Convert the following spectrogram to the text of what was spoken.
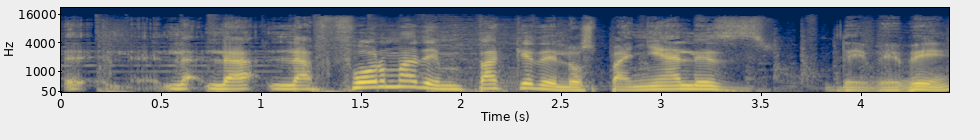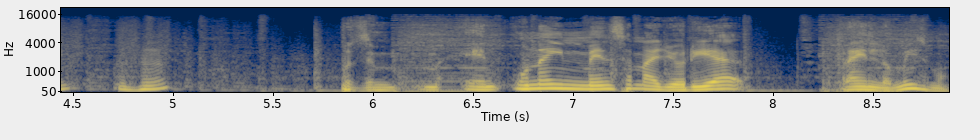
eh, la, la- la forma de empaque de los pañales de bebé, pues en, en una inmensa mayoría traen lo mismo.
